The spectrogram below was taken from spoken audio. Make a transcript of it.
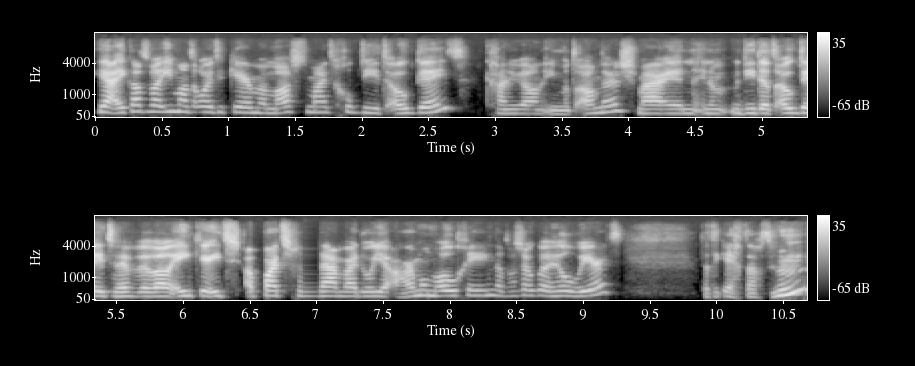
Ja, ik had wel iemand ooit een keer in mijn mastermind groep die het ook deed. Ik ga nu wel aan iemand anders. Maar in, in, die dat ook deed, we hebben wel één keer iets aparts gedaan waardoor je arm omhoog ging. Dat was ook wel heel weird. Dat ik echt dacht, huh?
